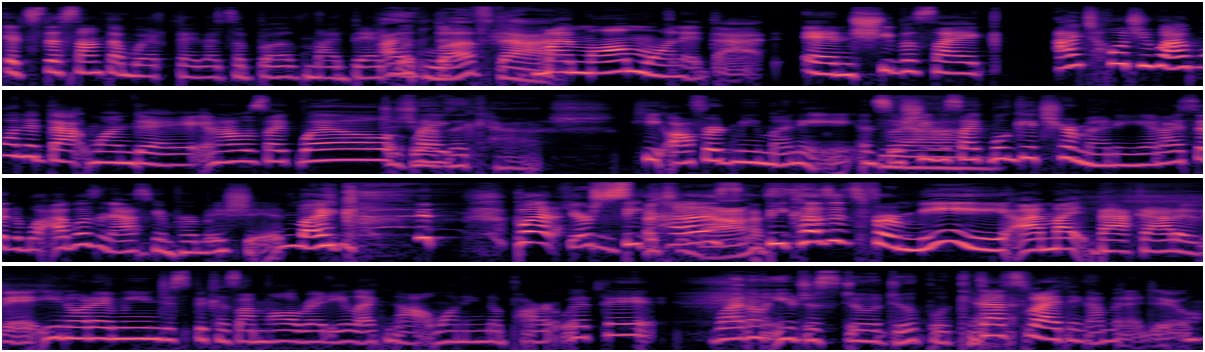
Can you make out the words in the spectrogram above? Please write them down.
It's the Santa Muerte that's above my bed. I with the- love that. My mom wanted that. And she was like, I told you I wanted that one day. And I was like, well, Did you like, have the cash? He offered me money. And so she was like well get your money. And i said well i wasn't asking permission. Like but You're because because it's for me i might back out of it. You know what i mean? Just because i'm already like not wanting to part with it. Why don't you just do a duplicate? that's what i think i'm gonna do.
